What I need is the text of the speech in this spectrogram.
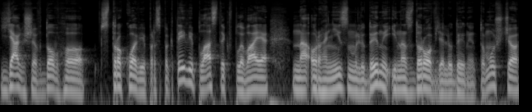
як же в довгостроковій перспективі пластик впливає на організм людини і на здоров'я людини, тому що.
